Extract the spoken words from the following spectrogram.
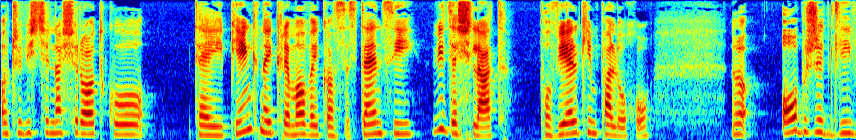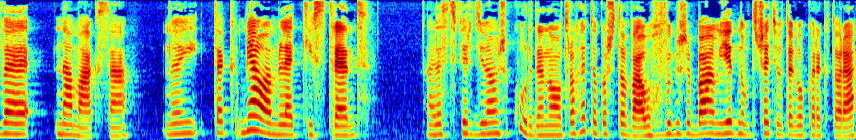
Oczywiście na środku tej pięknej kremowej konsystencji widzę ślad po wielkim paluchu. No, obrzydliwe na maksa. No i tak miałam lekki wstręt, ale stwierdziłam, że kurde, no trochę to kosztowało. Wygrzebałam jedną trzecią tego korektora,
